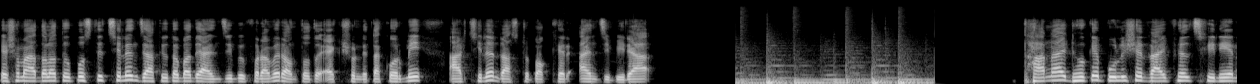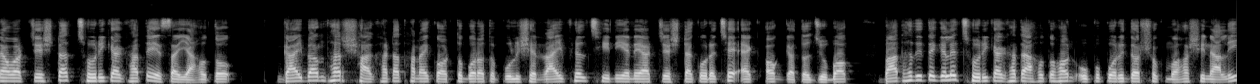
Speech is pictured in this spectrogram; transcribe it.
এ সময় আদালতে উপস্থিত ছিলেন জাতীয়তাবাদী আইনজীবী ফোরামের অন্তত একশো নেতাকর্মী, আর ছিলেন রাষ্ট্রপক্ষের আইনজীবীরা। থানায় ঢুকে পুলিশের রাইফেল ছিনিয়ে নেওয়ার চেষ্টা ছরিকাঘাতে এসআই আহত। গাইবান্ধার সাঘাটা থানায় কর্তব্যরত পুলিশের রাইফেল ছিনিয়ে নেয়ার চেষ্টা করেছে এক অজ্ঞাত যুবক। বাধা দিতে গেলে ছরিকাঘাতে আহত হন উপপরিদর্শক মহাসিন আলী।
